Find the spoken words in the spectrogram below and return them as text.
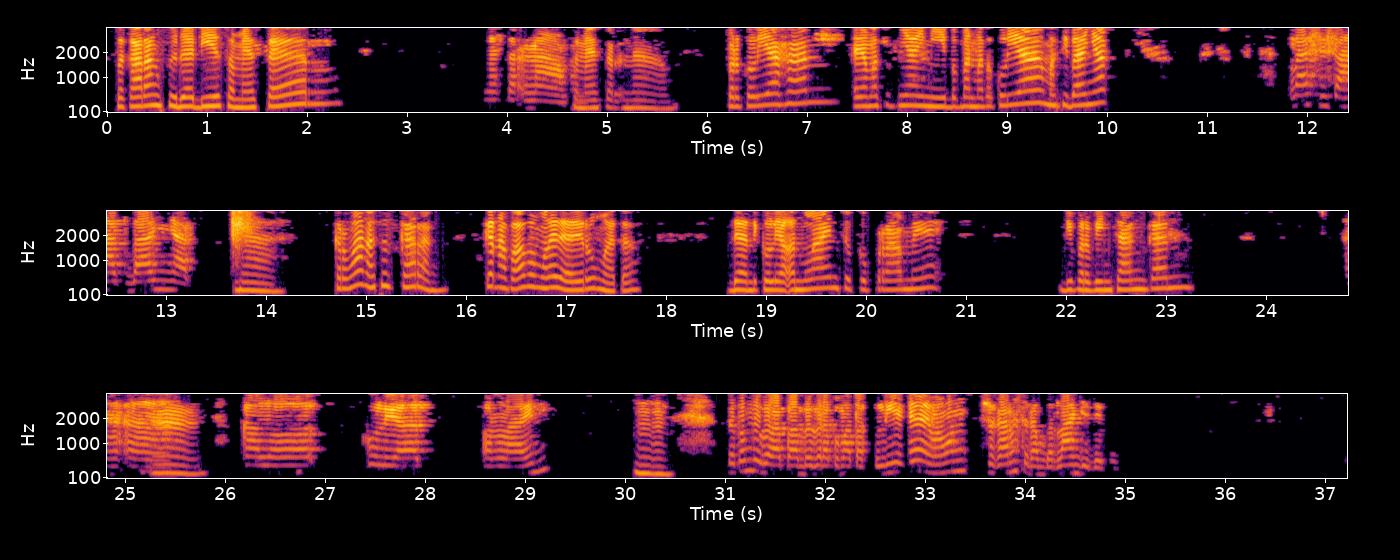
Sekarang sudah di semester Semester 6. semester 6. Perkuliahan, eh maksudnya ini beban mata kuliah masih banyak. Masih sangat banyak. Nah, ke mana sih sekarang? Kan apa-apa mulai dari rumah toh. Dan di kuliah online cukup rame diperbincangkan. Heeh. Nah, Kalau kuliah online mm-mm. ketemu beberapa beberapa mata kuliah ya memang sekarang sedang berlanjut itu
